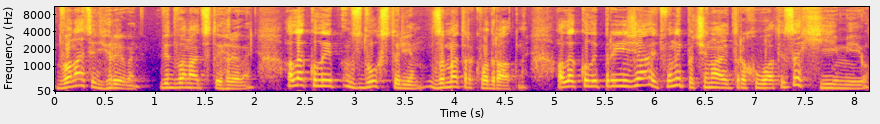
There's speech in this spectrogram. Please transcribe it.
12 гривень від 12 гривень. Але коли з двох сторін за метр квадратний. Але коли приїжджають, вони починають рахувати за хімію,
